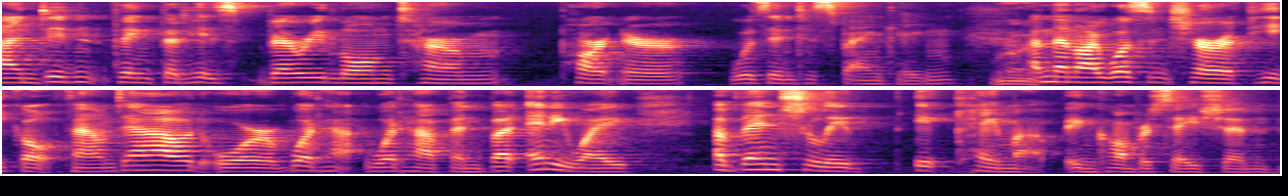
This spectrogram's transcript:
and didn't think that his very long term partner was into spanking. Right. And then I wasn't sure if he got found out or what ha- what happened. But anyway, eventually it came up in conversation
